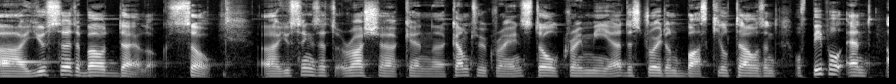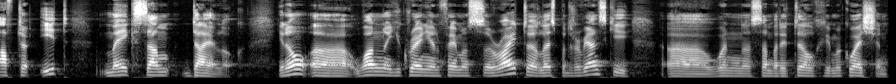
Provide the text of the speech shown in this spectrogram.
Uh, you said about dialogue. So, uh, you think that Russia can uh, come to Ukraine, stole Crimea, destroy Donbass, kill thousands of people, and after it make some dialogue. You know, uh, one Ukrainian famous writer, Les Podervianskyi, uh, when somebody tell him a question,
